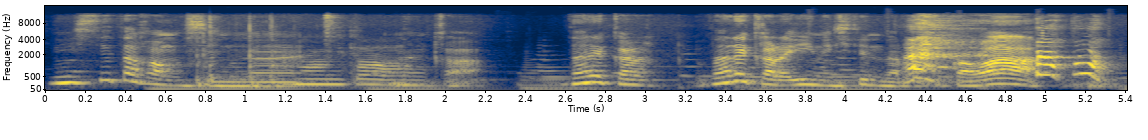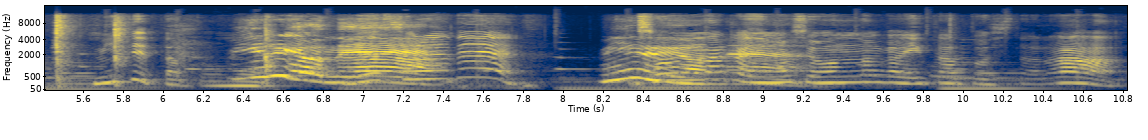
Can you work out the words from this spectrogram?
気にしてたかもしんない。なんか誰から誰からいいねしてんだろうとかは 見てたと思う。見るよね。でそれで見るよその中にもしね女がいたとしたら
